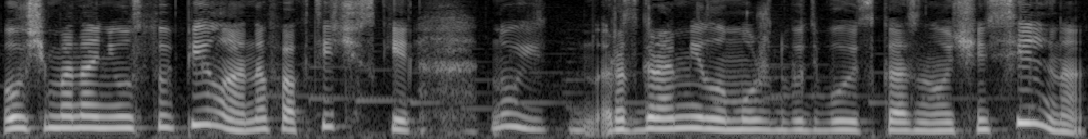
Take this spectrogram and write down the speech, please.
В общем, она не уступила, она фактически, ну, разгромила, может быть, будет сказано очень сильно,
